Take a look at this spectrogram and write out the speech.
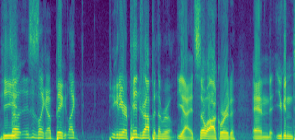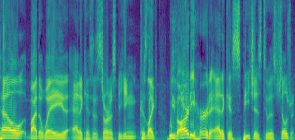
he So this is like a big like you can hear a pin drop in the room. Yeah, it's so awkward, and you can tell by the way Atticus is sort of speaking, because like we've already heard Atticus' speeches to his children.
